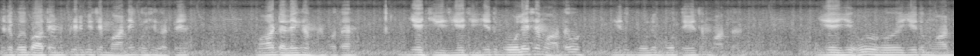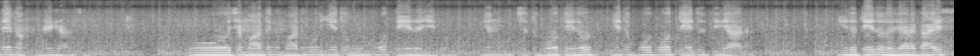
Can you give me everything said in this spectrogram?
चलो कोई बात नहीं, फिर भी इसे मारने की कोशिश करते हैं। मार डालेंगे हमें पता है। ये चीज़ ये चीज़, ये तो गोले से मारता है ये तो गोले बहुत तेज़ से मारता है। ये ये ओ हो ये तो मार देगा मेरे ख्याल से। वो इसे मार देंगे मार देंगे ये तो बहुत तेज़ है, ये तो। ये से तो बहुत तेज़ हो, ये तो बहुत बहुत तेज़ होती जा रहा है। ये तो तेज़ होता जा रहा है गाइस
